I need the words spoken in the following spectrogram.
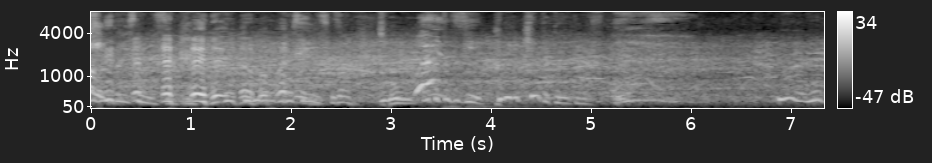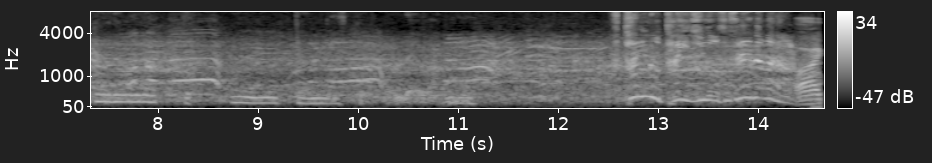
I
